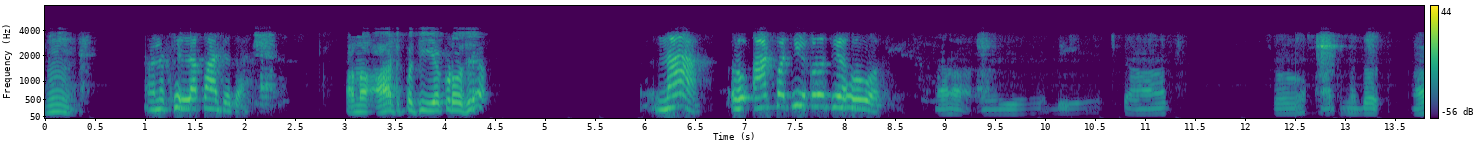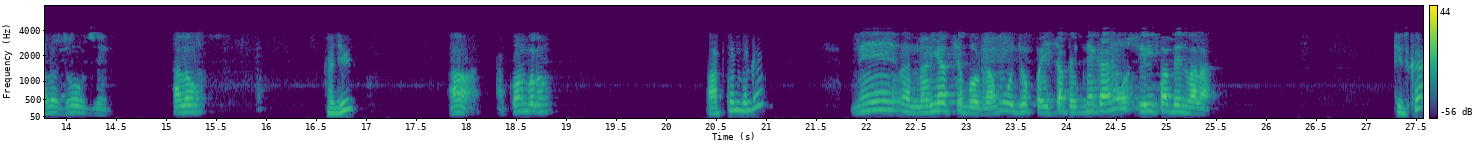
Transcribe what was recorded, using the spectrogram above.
હમ. અને છેલ્લા પાંચ હતા આમાં આઠ પછી એકડો છે ના અ, આઠ પછી એકડો છે હોવો હા એક બે ચાર છ આઠ ને દસ હાલો જોઉં છે હાલો हाँ जी हाँ आप कौन बोलो आप कौन बोल रहे हो मैं नडियाद से बोल रहा हूँ वो जो पैसा भेजने का है ना वो शिल्पा बेन वाला किसका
